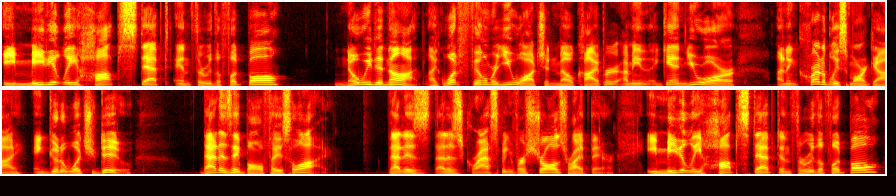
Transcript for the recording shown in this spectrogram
Immediately hop stepped and threw the football. No, we did not. Like, what film are you watching, Mel Kiper? I mean, again, you are an incredibly smart guy and good at what you do. That is a ball-faced lie. That is that is grasping for straws right there. Immediately hop stepped and threw the football.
